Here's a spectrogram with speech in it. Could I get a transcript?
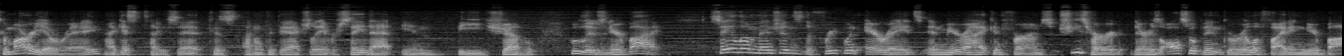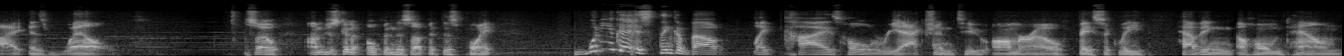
Kamaria Ray. I guess that's how you say it, because I don't think they actually ever say that in the show, who lives nearby. Sayla mentions the frequent air raids, and Mirai confirms she's heard there has also been guerrilla fighting nearby as well. So I'm just going to open this up at this point. What do you guys think about like Kai's whole reaction to Amuro basically having a hometown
